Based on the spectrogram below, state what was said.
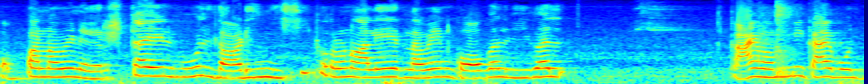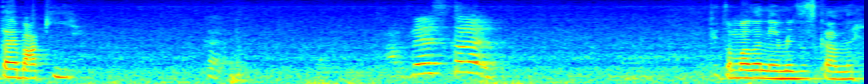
पप्पा नवीन हेअरस्टाईल फुल दाढी मिशी करून आले नवीन गॉगल विगल काय मम्मी काय बोलताय बाकी? अभ्यास कर. तिथं माझं नेहमीच काम आहे.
